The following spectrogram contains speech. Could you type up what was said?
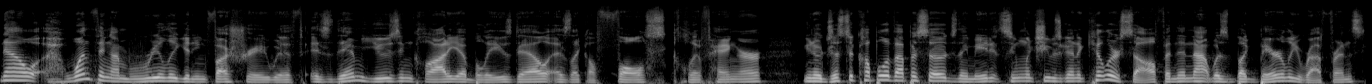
Now, one thing I'm really getting frustrated with is them using Claudia Blaisdell as like a false cliffhanger. You know, just a couple of episodes they made it seem like she was going to kill herself and then that was like barely referenced.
